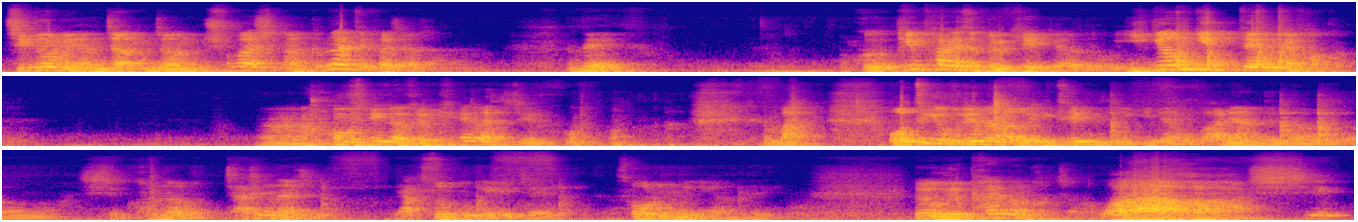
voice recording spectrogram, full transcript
지금은 연장전 추가 시간 끝날 때까지 하잖아. 근데 그 피파에서 그렇게 얘기하더라고. 이 경기 때문에 바꿨대. 어, 우리가 그렇게 해가지고 막 어떻게 우리나라가 이태리를 이기냐고 말이 안 된다고 해서 진짜 겁나 짜증나지. 약소국에 이제 서울문이야 한데 그리고 우리 8강 갔잖아. 와 씨.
